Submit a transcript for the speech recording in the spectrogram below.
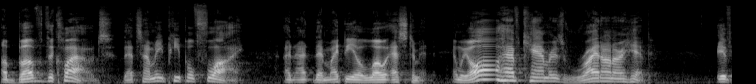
above the clouds. That's how many people fly. And that might be a low estimate. And we all have cameras right on our hip. If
